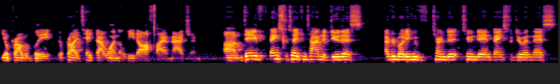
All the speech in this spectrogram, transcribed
You'll probably you'll probably take that one to lead off, I imagine. Um, Dave, thanks for taking time to do this. Everybody who've turned it tuned in, thanks for doing this.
